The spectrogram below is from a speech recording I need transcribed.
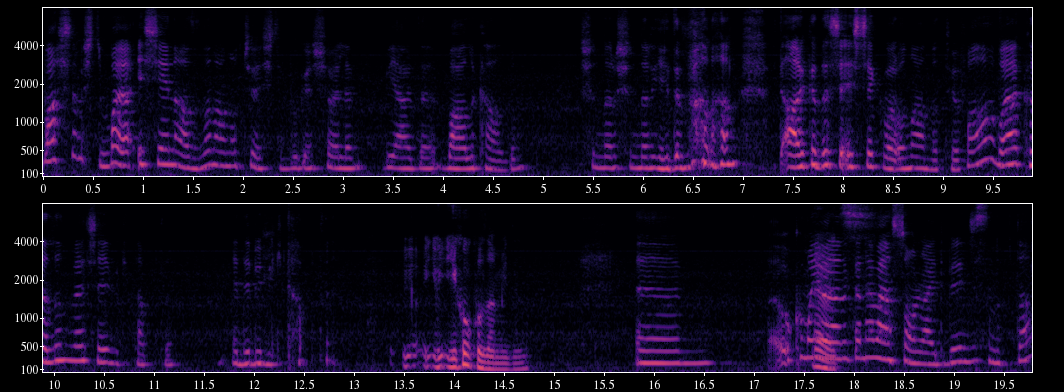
Başlamıştım. Bayağı eşeğin ağzından anlatıyor işte. Bugün şöyle bir yerde bağlı kaldım. Şunları şunları yedim falan. Bir arkadaşı eşek var onu anlatıyor falan. Bayağı kalın ve şey bir kitaptı. Edebi bir kitaptı. İlkokulda mıydın? Ee, okumayı Evet. öğrendikten hemen sonraydı. Birinci sınıfta.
